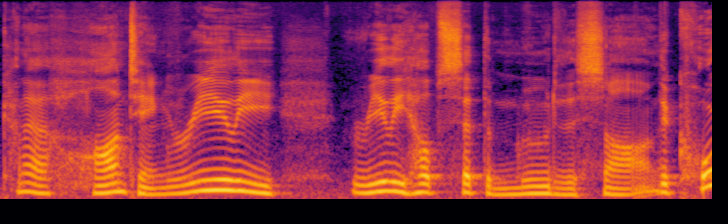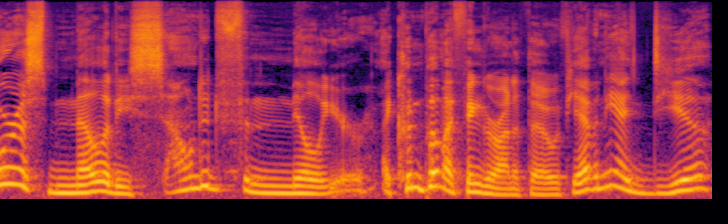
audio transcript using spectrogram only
kind of haunting, really, really helps set the mood of the song. The chorus melody sounded familiar. I couldn't put my finger on it though. If you have any idea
